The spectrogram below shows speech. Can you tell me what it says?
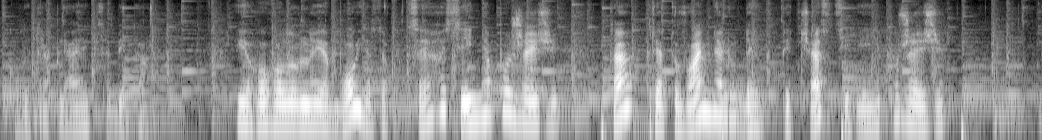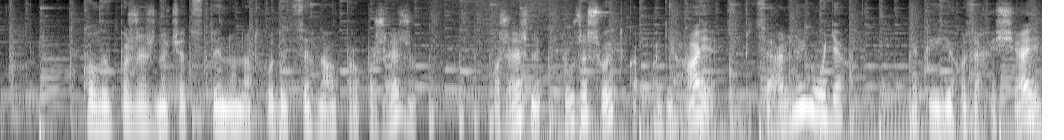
коли трапляється біда. Його головний обов'язок це гасіння пожежі та рятування людей під час цієї пожежі. Коли в пожежну частину надходить сигнал про пожежу, пожежник дуже швидко одягає спеціальний одяг, який його захищає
